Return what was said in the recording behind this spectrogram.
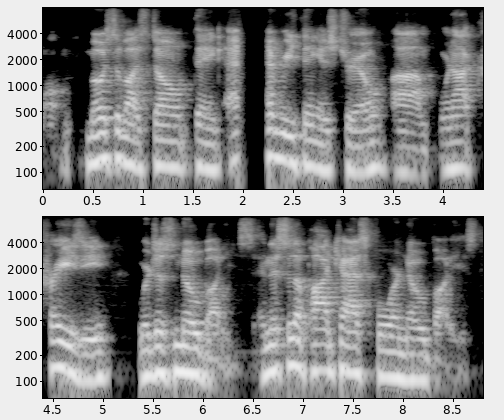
Well, most of us don't think everything is true. Um, we're not crazy. We're just nobodies. And this is a podcast for nobodies.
